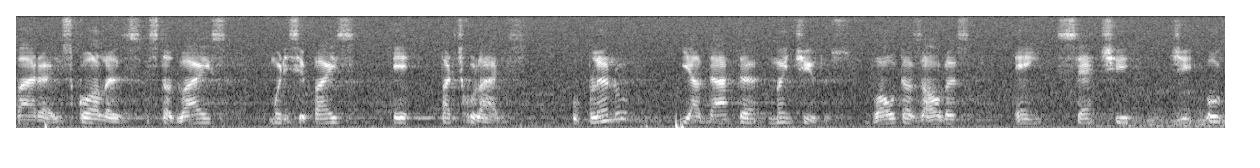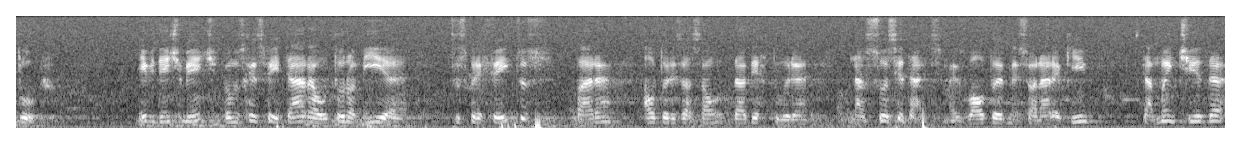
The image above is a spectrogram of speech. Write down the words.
para escolas estaduais, municipais e particulares. O plano e a data mantidos. Volta às aulas em 7 de outubro. Evidentemente, vamos respeitar a autonomia dos prefeitos para autorização da abertura nas suas cidades. Mas volto a mencionar aqui, está mantida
